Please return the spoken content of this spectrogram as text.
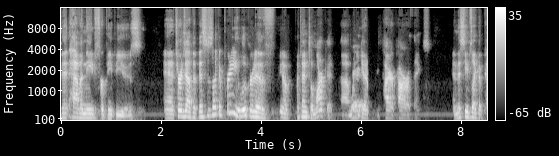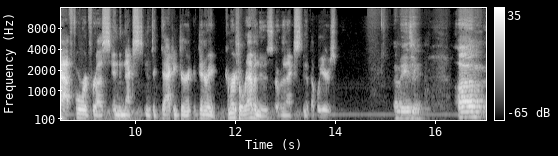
that have a need for PPUs, and it turns out that this is like a pretty lucrative you know potential market um, where you get higher power things. And this seems like the path forward for us in the next you know, to, to, actually ger- generate commercial revenues over the next you know, couple years. Amazing. Um,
